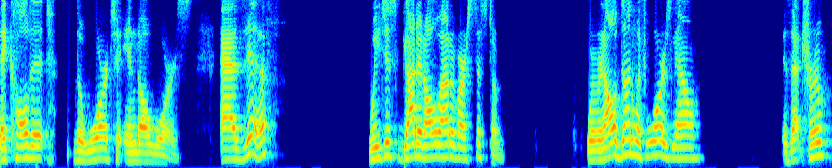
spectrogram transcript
They called it the war to end all wars, as if we just got it all out of our system. We're all done with wars now. Is that true?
